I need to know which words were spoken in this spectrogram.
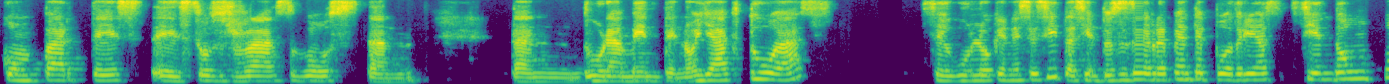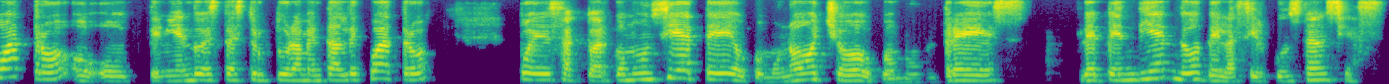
compartes esos rasgos tan, tan duramente, ¿no? Ya actúas según lo que necesitas. Y entonces de repente podrías, siendo un cuatro o, teniendo esta estructura mental de cuatro, puedes actuar como un siete o como un ocho o como un tres, dependiendo de las circunstancias.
